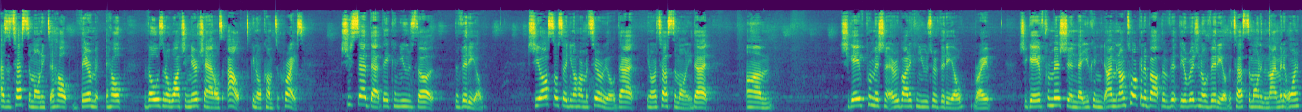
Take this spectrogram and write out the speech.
as a testimony to help their help those that are watching their channels out, you know, come to Christ. She said that they can use the the video. She also said, you know, her material that, you know, her testimony that um she gave permission that everybody can use her video, right? She gave permission that you can I mean I'm talking about the the original video, the testimony, the 9-minute one.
